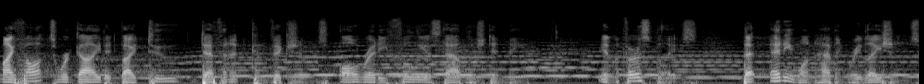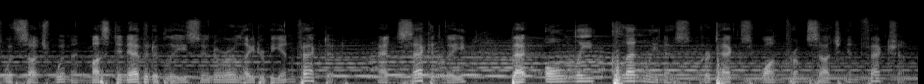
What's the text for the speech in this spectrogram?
my thoughts were guided by two definite convictions already fully established in me. In the first place, that anyone having relations with such women must inevitably sooner or later be infected, and secondly, that only cleanliness protects one from such infection.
